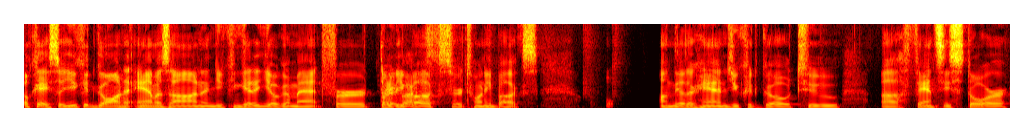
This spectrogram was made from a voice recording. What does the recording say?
Okay, so you could go on to Amazon and you can get a yoga mat for 30 bucks. bucks or 20 bucks. On the other hand, you could go to a fancy store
